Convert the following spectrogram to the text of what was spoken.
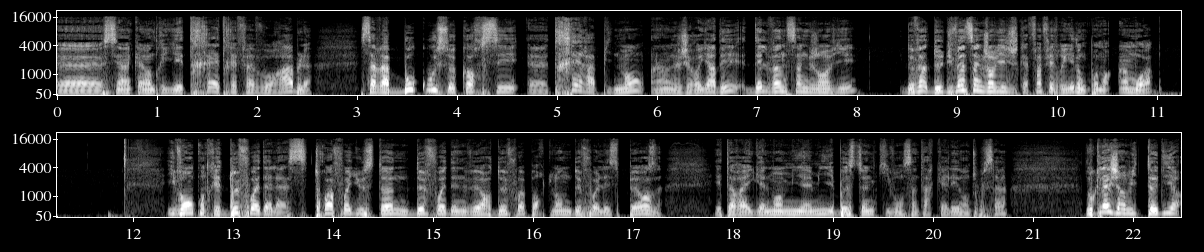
Euh, c'est un calendrier très très favorable. Ça va beaucoup se corser euh, très rapidement. hein. J'ai regardé dès le 25 janvier, de vingt- de- du 25 janvier jusqu'à fin février, donc pendant un mois. Ils vont rencontrer deux fois Dallas, trois fois Houston, deux fois Denver, deux fois Portland, deux fois les Spurs. Et tu auras également Miami et Boston qui vont s'intercaler dans tout ça. Donc là, j'ai envie de te dire,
